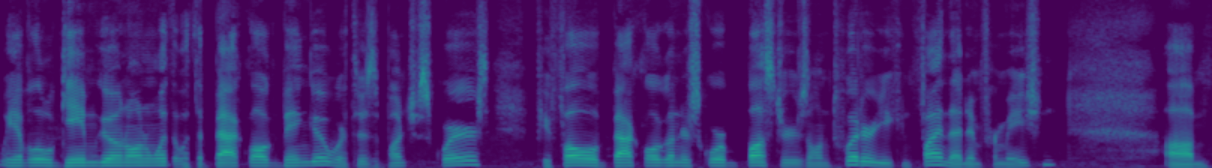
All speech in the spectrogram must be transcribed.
We have a little game going on with it with the backlog bingo, where there's a bunch of squares. If you follow backlog underscore busters on Twitter, you can find that information. Um,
